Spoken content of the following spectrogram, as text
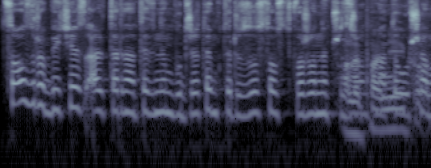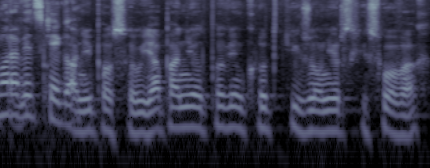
Co zrobicie z alternatywnym budżetem, który został stworzony przez rząd Mateusza Morawieckiego? Pani poseł, ja pani odpowiem w krótkich żołnierskich słowach,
